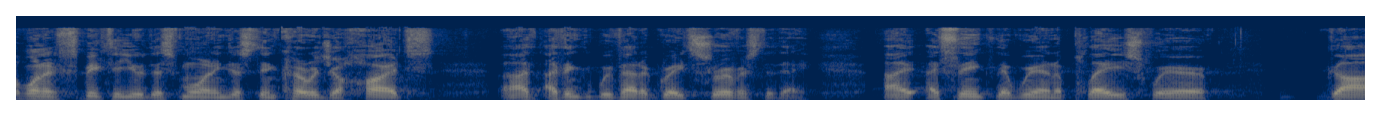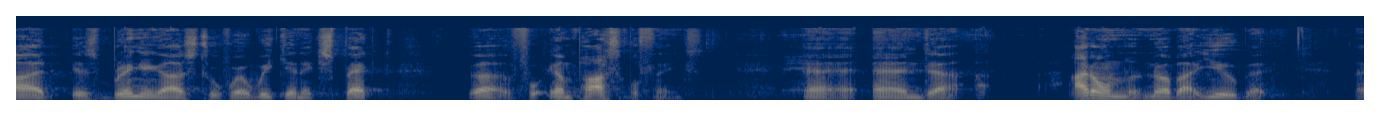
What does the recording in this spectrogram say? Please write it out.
I want to speak to you this morning just to encourage your hearts. Uh, I, think we've had a great service today. I, I, think that we're in a place where God is bringing us to where we can expect uh, for impossible things. And uh, I don't know about you, but uh,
